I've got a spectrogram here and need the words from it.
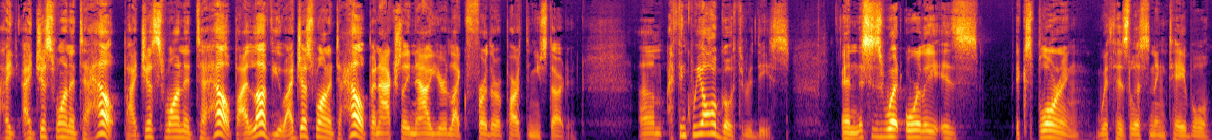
I, I just wanted to help. I just wanted to help. I love you. I just wanted to help. And actually, now you're like further apart than you started. Um, I think we all go through these. And this is what Orly is exploring with his listening table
